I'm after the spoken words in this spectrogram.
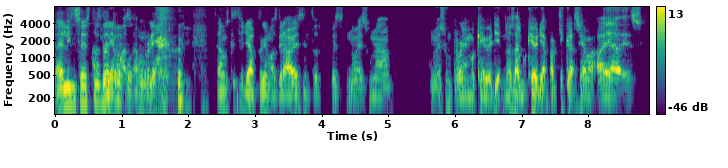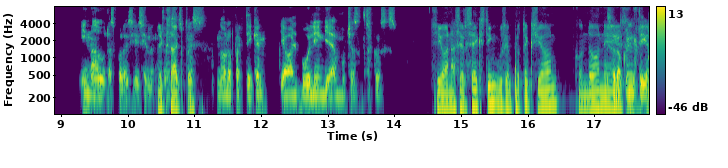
el incesto a es de otro problemas, a problemas. sabemos que esto lleva problemas graves, entonces pues no es una no es un problema que debería, no es algo que debería practicarse a, a edades inmaduras, por así decirlo. Entonces, Exacto. pues no lo practiquen, lleva el bullying y a muchas otras cosas. Si van a hacer sexting, usen protección, condones. Solo con el tío.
